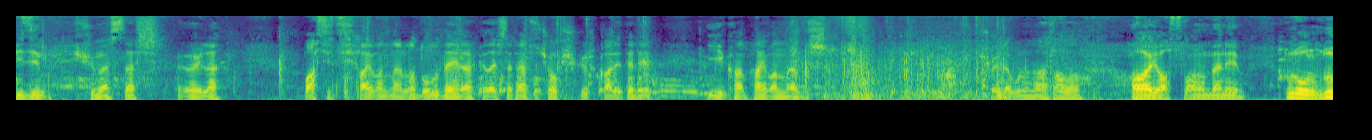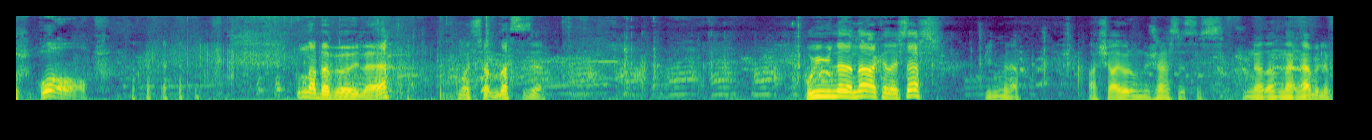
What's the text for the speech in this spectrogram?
Bizim kümesler öyle basit hayvanlarla dolu değil arkadaşlar. Hepsi çok şükür kaliteli, iyi kan hayvanlardır. Şöyle bunu da atalım. Hay aslanım benim. Dur oğlum dur. Hop. Bunlar da böyle. Maşallah size. Bugün günlerden ne arkadaşlar? Bilmiyorum. Aşağı yorum düşerse siz. Günlerden ne, ne bileyim.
